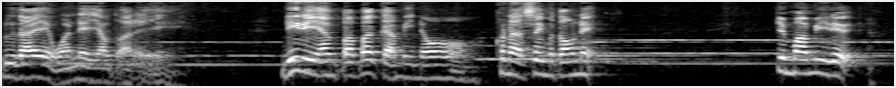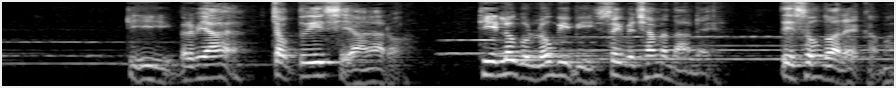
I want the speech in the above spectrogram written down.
လူသားရဲ့ဝန်နဲ့ရောက်သွားတယ်နိရိယံပပကမိနောခုနစိတ်မကောင်းတဲ့ပြမမိတဲ့ဒီဗရမ ्या ကြောက်သွေးဆရာကတော့ဒီအလုပ်ကိုလုံးပြီးပြီးစိတ်မချမ်းမသာနဲ့သိဆုံးသွားတဲ့အခါမှာ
